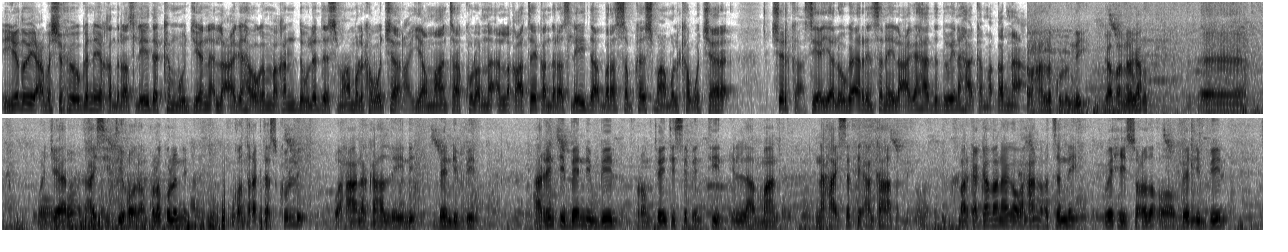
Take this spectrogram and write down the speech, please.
iyadoo ay cabasho xoogan ay qandaraasleyda ka muujiyeen lacagaha uga maqan dowladda ismaamulka wajeer ayaa maanta kulan la qaatay qandaraasleyda barasabka ismaamulka wajeer. Shirkaasi ayaa looga arrinsanayay lacagaha dadweynaha ka maqan. Waxaan la kulannay gavanaga wajeer i c t hall aan kula kulannay contractors kulli waxaana ka hadlaynay bending bill. Arrintii bending bill from 2017 ilaa maanta na haysatay aan ka hadalnay. Marka gavanaga waxaan codsannay wixii socdo oo bending bill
